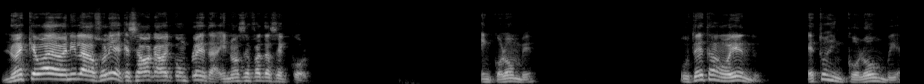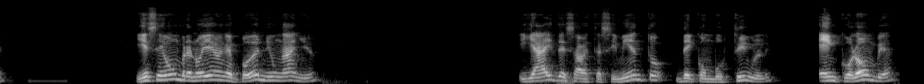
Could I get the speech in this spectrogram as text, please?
No es que vaya a venir la gasolina, es que se va a acabar completa y no hace falta hacer cola en Colombia. Ustedes están oyendo. Esto es en Colombia. Y ese hombre no lleva en el poder ni un año. Y hay desabastecimiento de combustible en Colombia.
